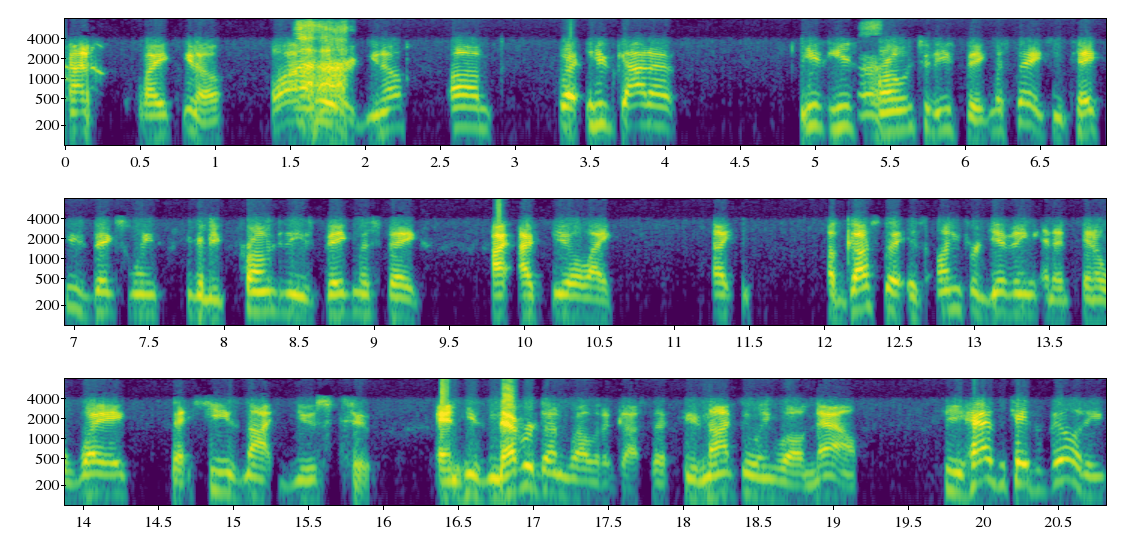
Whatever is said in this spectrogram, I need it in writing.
kind of like you know awkward. You know, um, but he's got to. He's, he's prone to these big mistakes. He takes these big swings. He's going to be prone to these big mistakes. I, I feel like, like Augusta is unforgiving in a, in a way that he's not used to. And he's never done well at Augusta. He's not doing well now he has the capability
